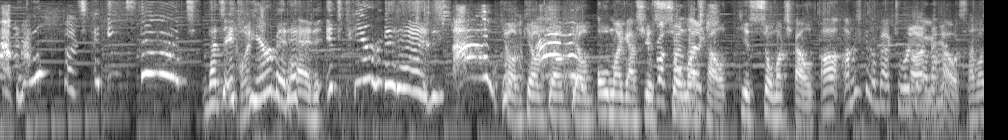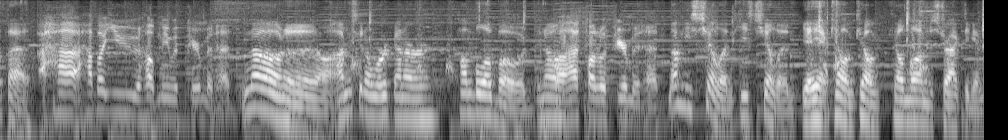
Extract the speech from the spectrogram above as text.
what is that? That's it's What? Pyramid Head. It's Pyramid Head. Ow! Kill him, kill him, kill him, kill him. Oh my gosh, he has so much legs. health. He has so much health. Uh, I'm just gonna go back to working No, on the house. How about that? Uh, how about you help me with Pyramid Head? No, no, no, no. I'm just gonna work on our humble abode. You know. I'll have fun with Pyramid Head. No, he's chilling. He's chilling. Yeah, yeah, kill him, kill him, kill him while I'm distracting him.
